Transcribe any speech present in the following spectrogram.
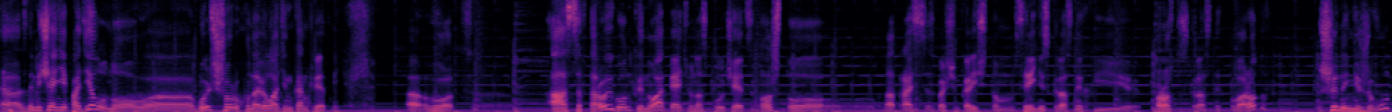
А, замечание по делу, но а, больше шороху навел один конкретный. А, вот. А со второй гонкой, ну, опять у нас получается то, что на трассе с большим количеством среднескоростных и просто скоростных поворотов шины не живут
